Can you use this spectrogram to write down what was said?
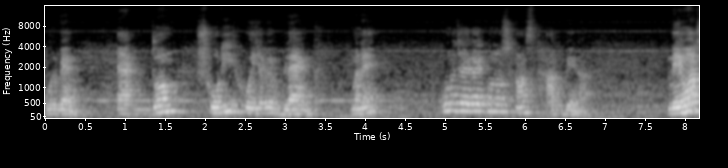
করবেন। একদম শরীর হয়ে যাবে ব্ল্যাঙ্ক মানে কোনো জায়গায় কোনো শ্বাস থাকবে না। নেওয়ার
